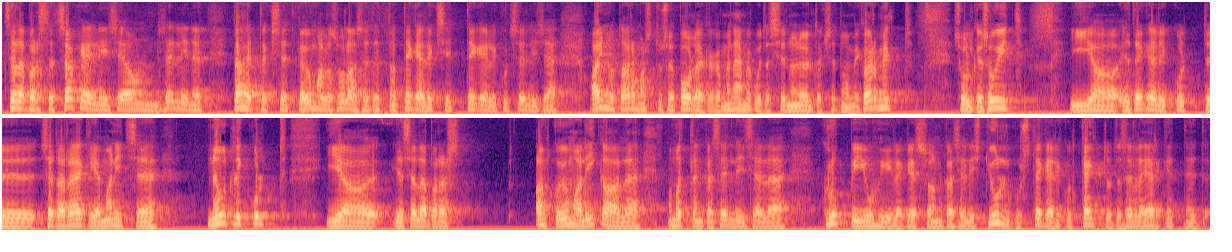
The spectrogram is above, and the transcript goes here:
sellepärast, et sageli see on selline, et tahetakse, et ka jumala sulased, et nad tegeleksid tegelikult sellise ainult armastuse poolega, aga me näeme, kuidas siin on öeldakse, et noomi karmilt sulge suid. Ja, ja tegelikult äh, seda räägi ja manitse nõudlikult ja, ja sellepärast andku jumal igale, ma mõtlen ka sellisele grupijuhile, kes on ka sellist julgust tegelikult käituda selle järgi, et need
